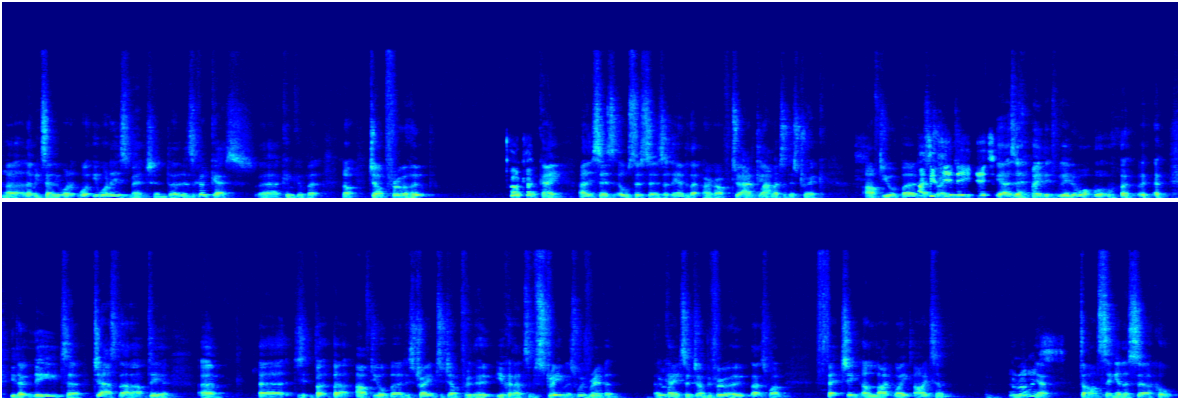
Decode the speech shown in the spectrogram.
Uh, let me tell you what what what is mentioned. Uh, it's a good guess, uh, Kicker, but no. Jump through a hoop. okay. Okay, and it says it also says at the end of that paragraph to add glamour to this trick. After your bird As is if you trained- need it. Yeah, so, I mean, it's, you know what, what, you don't need to jazz that up, do you? Um, uh, but but after your bird is trained to jump through the hoop, you can add some streamers with ribbon. Okay, so jumping through a hoop, that's one. Fetching a lightweight item. Right. Yep. Dancing in a circle.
